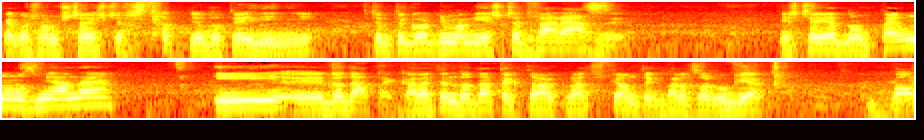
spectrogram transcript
Jakoś mam szczęście ostatnio do tej linii. W tym tygodniu mam jeszcze dwa razy jeszcze jedną pełną zmianę i y, dodatek, ale ten dodatek to akurat w piątek bardzo lubię, bo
